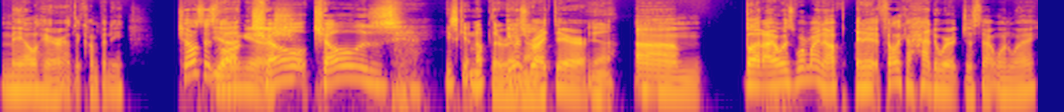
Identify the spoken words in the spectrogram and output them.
male hair at the company. Chell's is yeah, longish. Chell Chell is he's getting up there right he was now. right there. Yeah. Um, but I always wore mine up, and it felt like I had to wear it just that one way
